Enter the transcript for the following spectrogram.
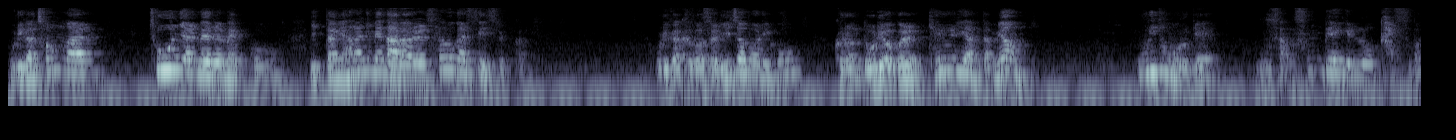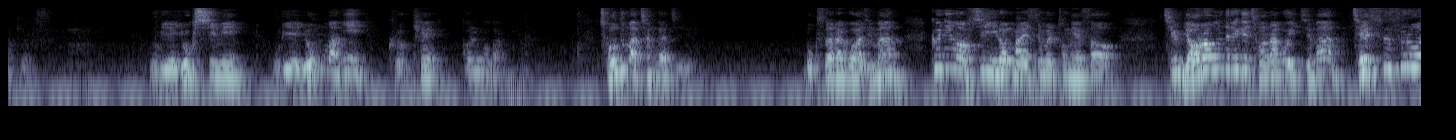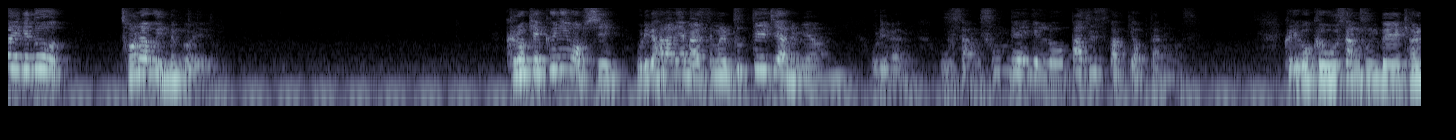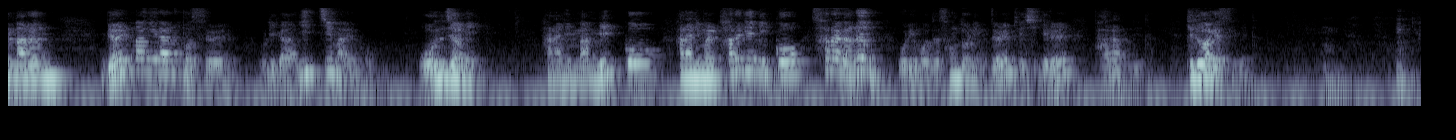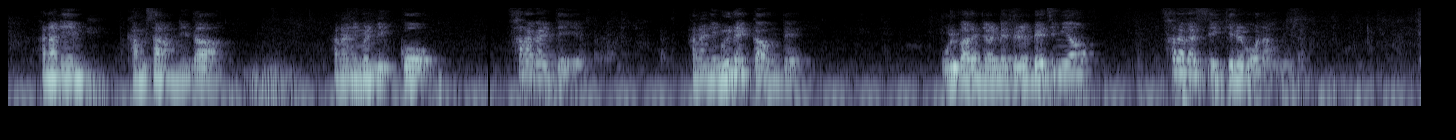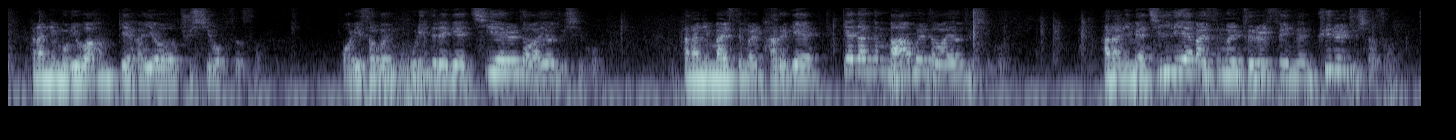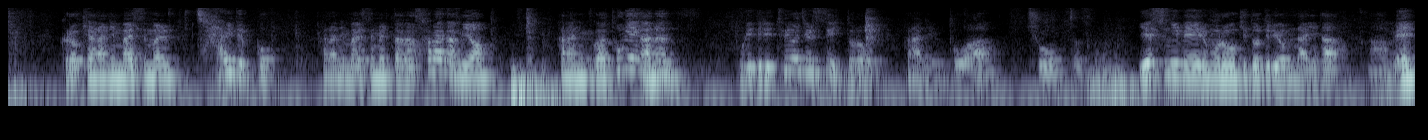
우리가 정말 좋은 열매를 맺고 이 땅에 하나님의 나라를 세워갈 수 있을까? 우리가 그것을 잊어버리고 그런 노력을 게을리 한다면 우리도 모르게 우상 숭배의 길로 갈 수밖에 없어요. 우리의 욕심이 우리의 욕망이 그렇게 끌고 갑니다. 저도 마찬가지예요. 목사라고 하지만 끊임없이 이런 말씀을 통해서 지금 여러분들에게 전하고 있지만 제 스스로에게도 전하고 있는 거예요. 그렇게 끊임없이 우리가 하나님의 말씀을 붙들지 않으면 우리는 우상 숭배의 길로 빠질 수밖에 없다는 것을. 그리고 그 우상 숭배의 결말은 멸망이라는 것을 우리가 잊지 말고 온전히 하나님만 믿고 하나님을 바르게 믿고 살아가는 우리 모든 성도님들 되시기를 바랍니다. 기도하겠습니다. 하나님 감사합니다. 하나님을 믿고 살아갈 때에 하나님 은혜 가운데 올바른 열매들을 맺으며 살아갈 수 있기를 원합니다. 하나님 우리와 함께 하여 주시옵소서. 어리석은 우리들에게 지혜를 더하여 주시고 하나님 말씀을 바르게 깨닫는 마음을 더하여 주시고 하나님의 진리의 말씀을 들을 수 있는 귀를 주셔서 그렇게 하나님 말씀을 잘 듣고 하나님 말씀을 따라 살아가며 하나님과 동행하는 우리들이 되어질 수 있도록 하나님 도와 주옵소서. 예수님의 이름으로 기도드리옵나이다. 아멘.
